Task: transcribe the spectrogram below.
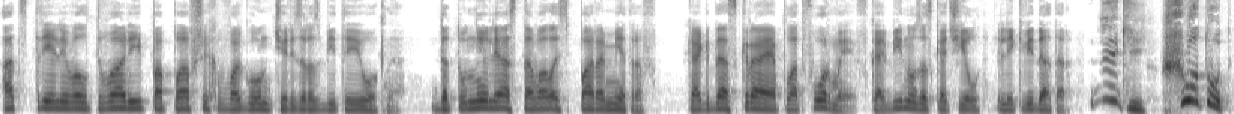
отстреливал тварей, попавших в вагон через разбитые окна. До туннеля оставалось пара метров, когда с края платформы в кабину заскочил ликвидатор. «Дикий, что тут?»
